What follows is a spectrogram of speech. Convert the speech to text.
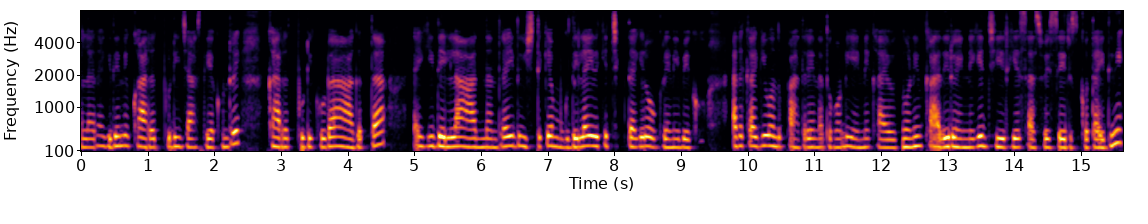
ಕಲರ್ ಆಗಿದೆ. ನೀವು ಖಾರದ ಪುಡಿ ಜಾಸ್ತಿ ಹಾಕ್ಕೊಂಡ್ರೆ ಖಾರದ ಪುಡಿ ಕೂಡ ಆಗುತ್ತಾ? ಇದೆಲ್ಲ ಆದ ನಂತರ ಇದು ಇಷ್ಟಕ್ಕೆ ಮುಗ್ದಿಲ್ಲ. ಇದಕ್ಕೆ ಚಿಕ್ಕದಾಗಿರೋ ಒಗ್ಗರಣೆ ಬೇಕು. ಅದಕ್ಕಾಗಿ ಒಂದು ಪಾತ್ರೆಯನ್ನು ತೊಗೊಂಡು ಎಣ್ಣೆ ಕಾಯೋಣ ಕಾದಿರೋ ಎಣ್ಣೆಗೆ ಜೀರಿಗೆ, ಸಾಸಿವೆ ಸೇರಿಸ್ಕೊತಾ ಇದ್ದೀನಿ.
